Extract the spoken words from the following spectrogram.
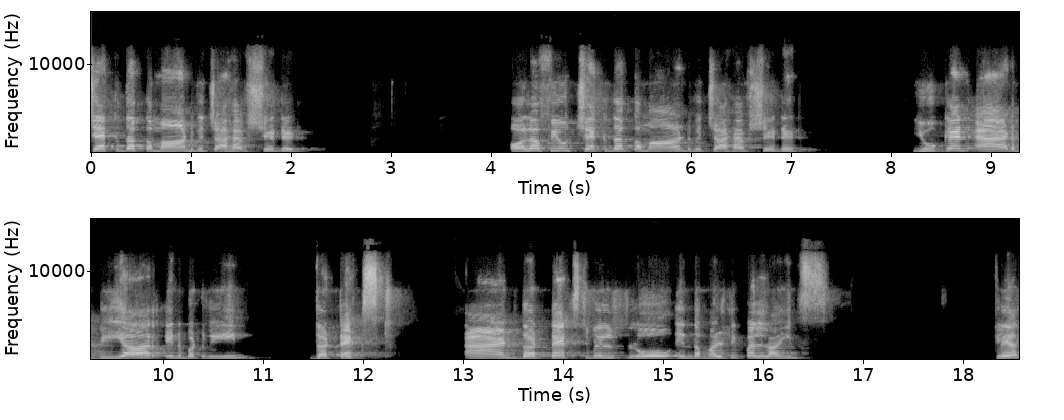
check the command which I have shaded. All of you check the command which I have shaded. You can add BR in between the text and the text will flow in the multiple lines. Clear?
